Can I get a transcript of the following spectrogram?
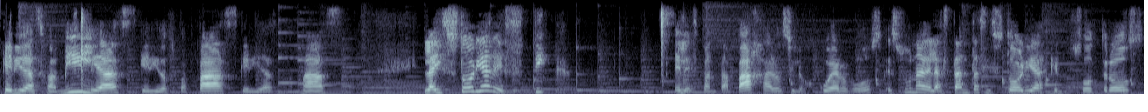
Queridas familias, queridos papás, queridas mamás, la historia de Stick, el espantapájaros y los cuervos, es una de las tantas historias que nosotros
